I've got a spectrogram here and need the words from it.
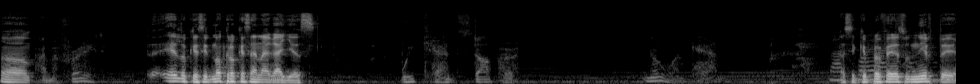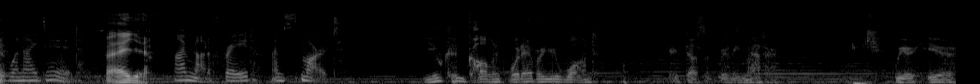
Um, I'm afraid. es lo que decir, no creo que sean agallas. We can't stop her. No one can. Así que prefieres unirte. A ella. I'm not afraid. I'm smart. You can call it whatever you want. It doesn't really matter. We're here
